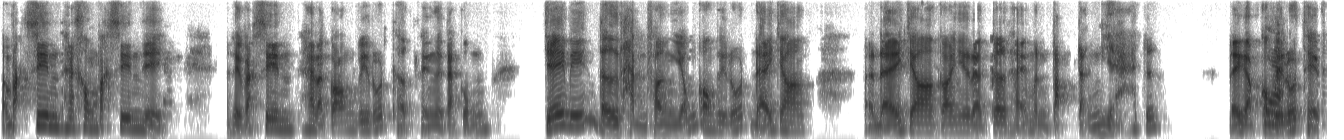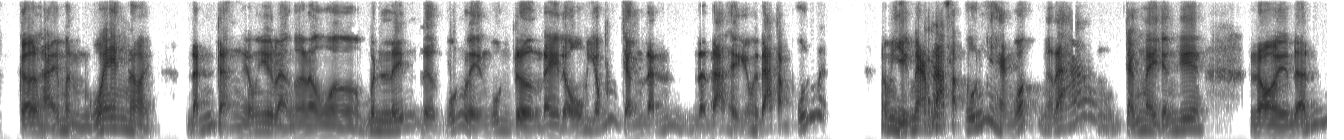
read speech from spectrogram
vaccine hay không vaccine gì thì vaccine hay là con virus thực thì người ta cũng chế biến từ thành phần giống con virus để cho để cho coi như là cơ thể mình tập trận giả trước. Để gặp con yeah. Dạ. virus thiệt cơ thể mình quen rồi. Đánh trận giống như là gọi là ờ, binh lính được huấn luyện quân trường đầy đủ giống trận đánh đá thiệt giống như đá tập huấn đó trong Việt Nam đá dạ. tập huấn với Hàn Quốc đá trận này trận kia. Rồi đến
